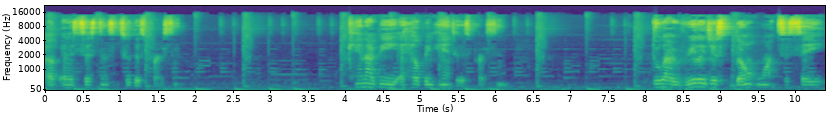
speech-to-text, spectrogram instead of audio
of an assistance to this person? Can i be a helping hand to this person? Do I really just don't want to say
